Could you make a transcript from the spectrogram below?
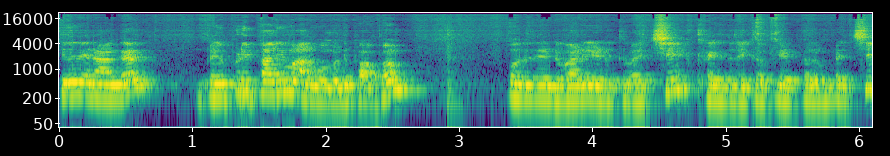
இதை நாங்கள் இப்போ எப்படி பரிமாறுவோம் என்று பார்ப்போம் ஒரு ரெண்டு வடை எடுத்து வச்சு கைதுரைக்க பேப்பரும் வச்சு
